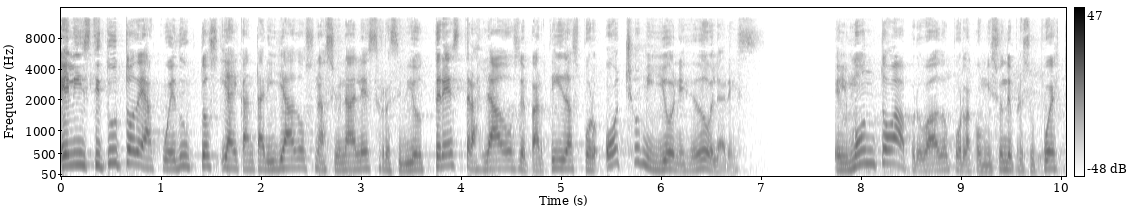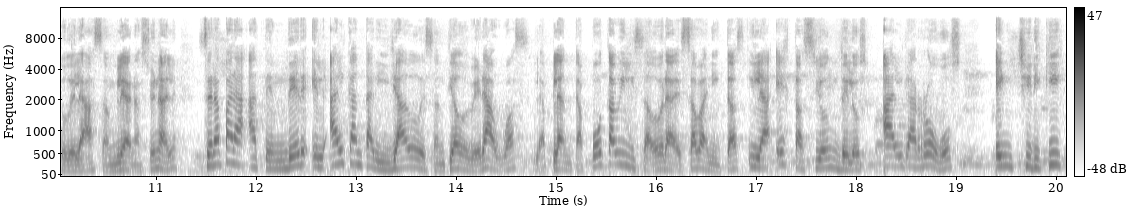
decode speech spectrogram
El Instituto de Acueductos y Alcantarillados Nacionales recibió tres traslados de partidas por 8 millones de dólares. El monto aprobado por la Comisión de Presupuesto de la Asamblea Nacional será para atender el alcantarillado de Santiago de Veraguas, la planta potabilizadora de Sabanitas y la estación de los Algarrobos en Chiriquí.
